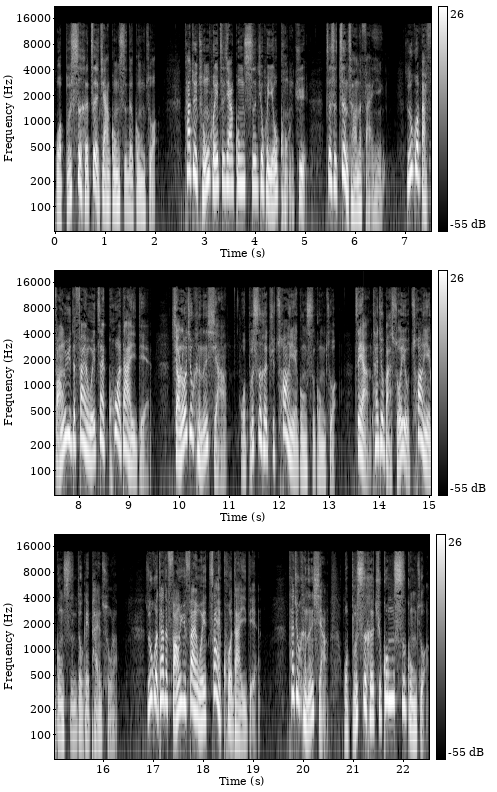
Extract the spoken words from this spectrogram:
我不适合这家公司的工作。他对重回这家公司就会有恐惧，这是正常的反应。如果把防御的范围再扩大一点，小罗就可能想：我不适合去创业公司工作，这样他就把所有创业公司都给排除了。如果他的防御范围再扩大一点，他就可能想：我不适合去公司工作，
